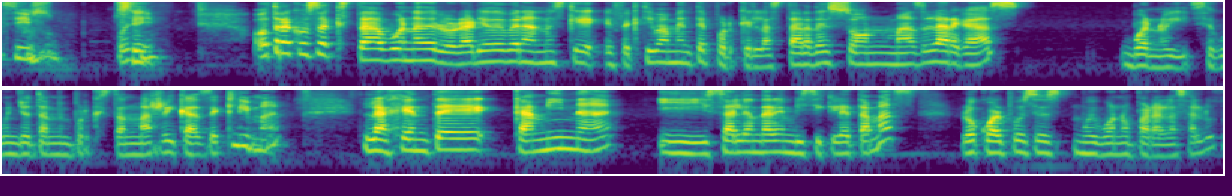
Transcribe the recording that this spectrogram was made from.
Sí, pues, pues sí. Otra cosa que está buena del horario de verano es que efectivamente porque las tardes son más largas, bueno, y según yo también porque están más ricas de clima, la gente camina y sale a andar en bicicleta más, lo cual pues es muy bueno para la salud.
